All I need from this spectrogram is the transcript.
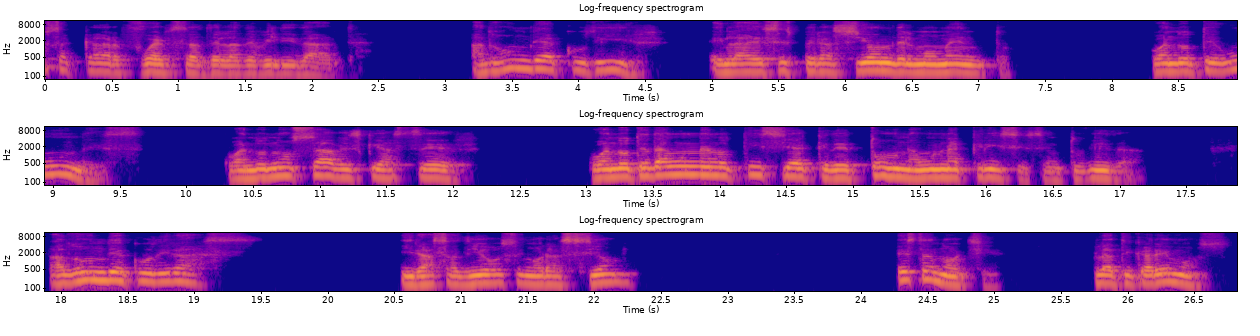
Sacar fuerzas de la debilidad? ¿A dónde acudir en la desesperación del momento? Cuando te hundes, cuando no sabes qué hacer, cuando te dan una noticia que detona una crisis en tu vida, ¿a dónde acudirás? ¿Irás a Dios en oración? Esta noche platicaremos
